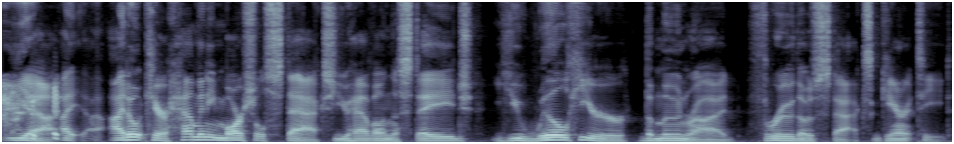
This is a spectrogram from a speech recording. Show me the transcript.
yeah, I I don't care how many Marshall stacks you have on the stage, you will hear the moon ride through those stacks, guaranteed.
